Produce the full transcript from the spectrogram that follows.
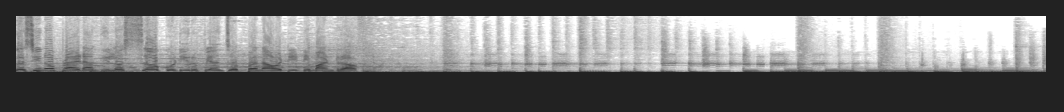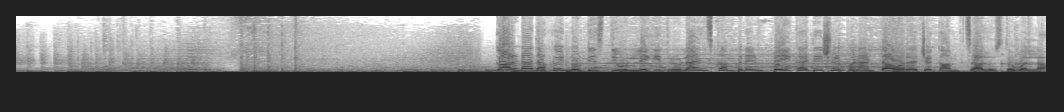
कसिनो प्रायडाक दिलो स कोटी रुपयांचो बनावटी डिमांड ड्राफ्ट. कारणां दाखय नोटीस दिवन लेगीत रिलायन्स कंपनीन बेकायदेशीरपणान टावराचें काम चालूच दवरलां.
